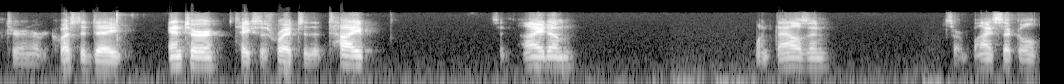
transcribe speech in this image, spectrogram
enter in our requested date, enter, takes us right to the type. It's an item, 1000. It's our bicycle.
